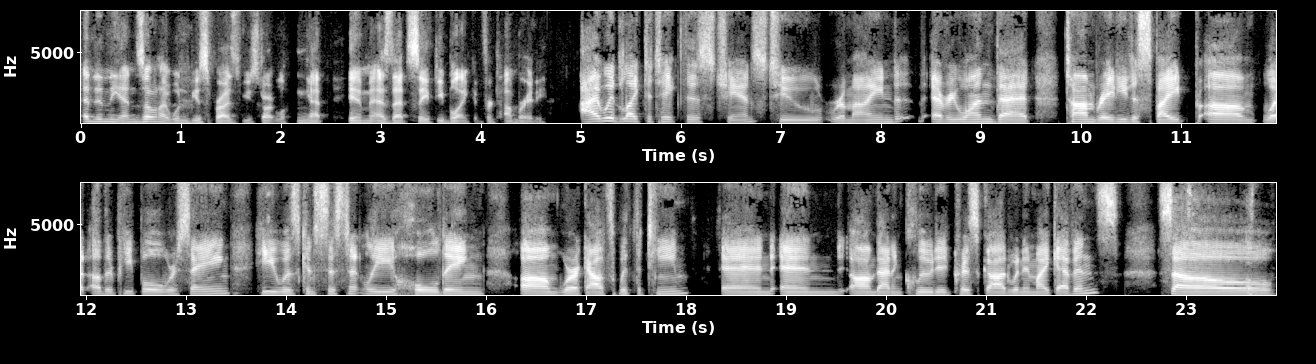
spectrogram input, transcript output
and in the end zone. I wouldn't be surprised if you start looking at him as that safety blanket for Tom Brady. I would like to take this chance to remind everyone that Tom Brady, despite um, what other people were saying, he was consistently holding um, workouts with the team. And and um, that included Chris Godwin and Mike Evans. So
